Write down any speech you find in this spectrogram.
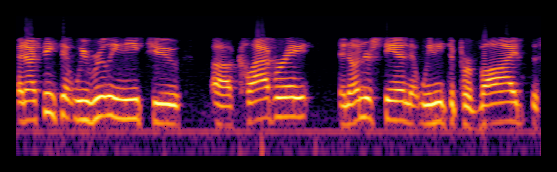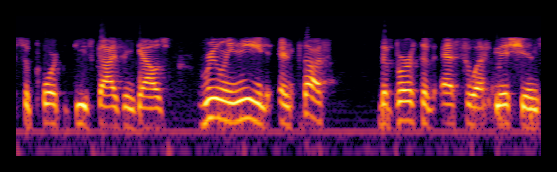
And I think that we really need to uh, collaborate and understand that we need to provide the support that these guys and gals really need, and thus the birth of SOF missions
